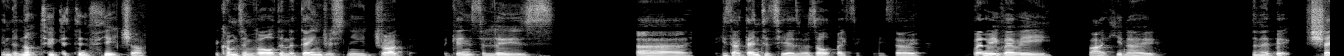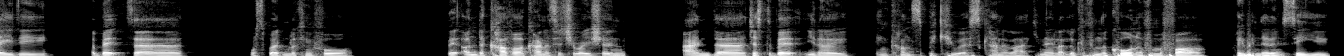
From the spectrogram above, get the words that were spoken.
in the not too distant future becomes involved in a dangerous new drug that begins to lose uh, his identity as a result, basically. So very, very like you know, I don't know, a bit shady, a bit uh, what's the word I'm looking for? A bit undercover kind of situation, and uh, just a bit you know inconspicuous, kind of like you know, like looking from the corner from afar, hoping they don't see you,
